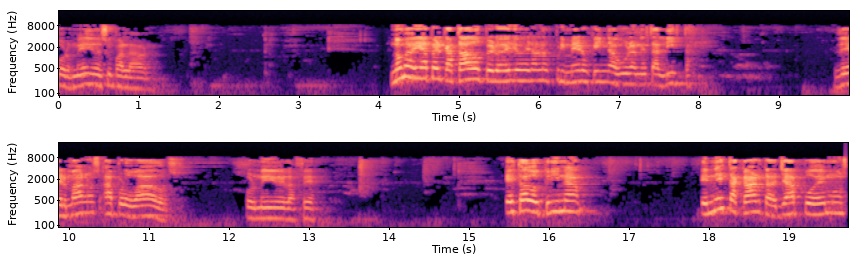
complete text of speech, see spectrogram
por medio de su palabra. No me había percatado, pero ellos eran los primeros que inauguran esta lista de hermanos aprobados por medio de la fe. Esta doctrina, en esta carta ya podemos,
